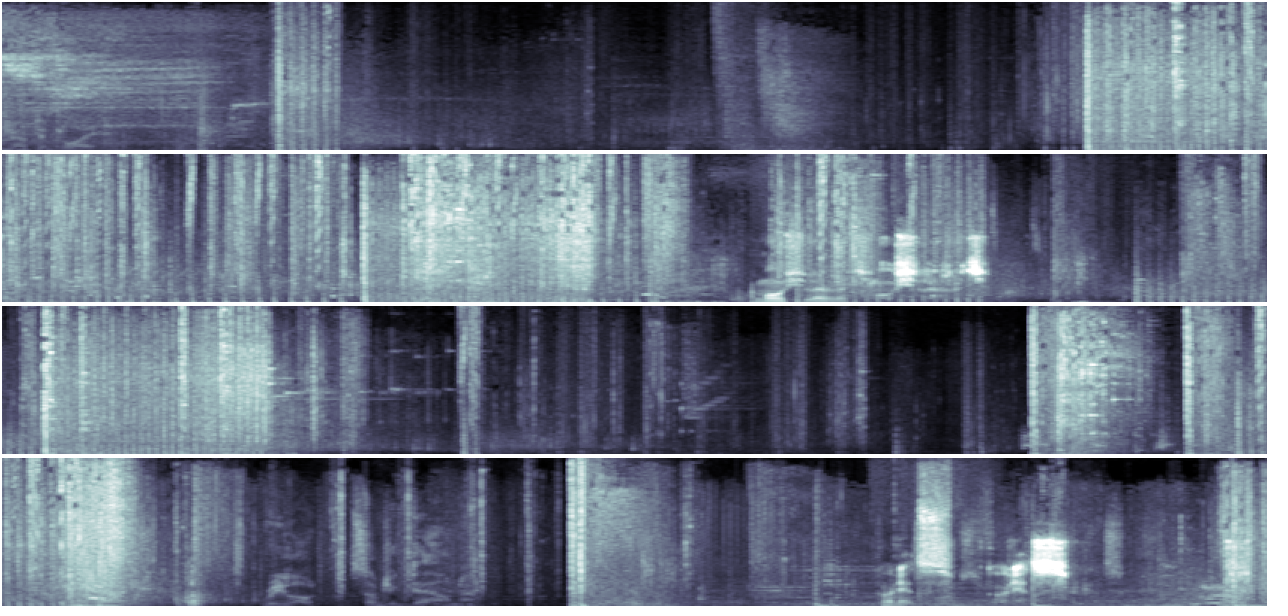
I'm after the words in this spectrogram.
Trap deployed. Musi leżeć. Musi leżeć. Koniec. Koniec.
